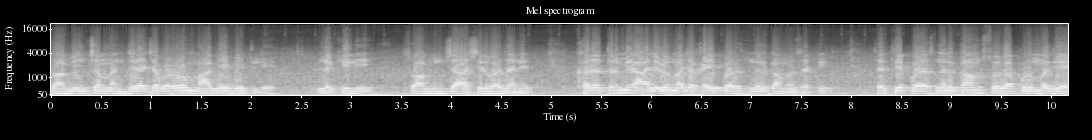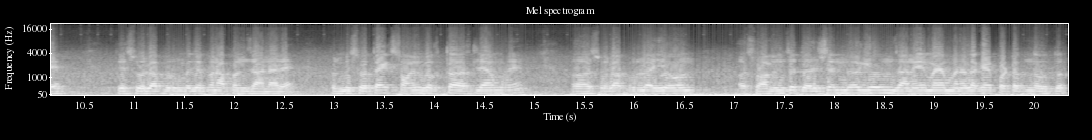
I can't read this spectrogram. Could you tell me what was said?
स्वामींच्या मंदिराच्या बरोबर मागे भेटली आहे लकीली स्वामींच्या आशीर्वादाने. खरं तर मी आलेलो माझ्या काही पर्सनल कामासाठी. तर ते पर्सनल काम सोलापूरमध्ये आहे. ते सोलापूरमध्ये पण आपण जाणार आहे. पण मी स्वतः एक स्वामी भक्त असल्यामुळे सोलापूरला येऊन स्वामींचं दर्शन न घेऊन जाणं हे माझ्या मनाला काही पटत नव्हतं.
